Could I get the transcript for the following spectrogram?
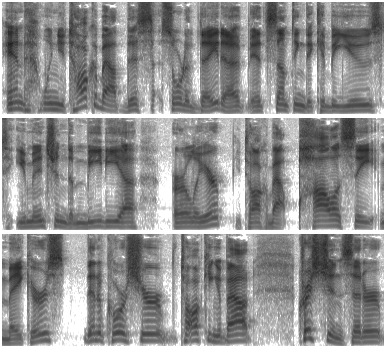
and when you talk about this sort of data, it's something that can be used. You mentioned the media earlier. You talk about policy makers. then of course you're talking about Christians that are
